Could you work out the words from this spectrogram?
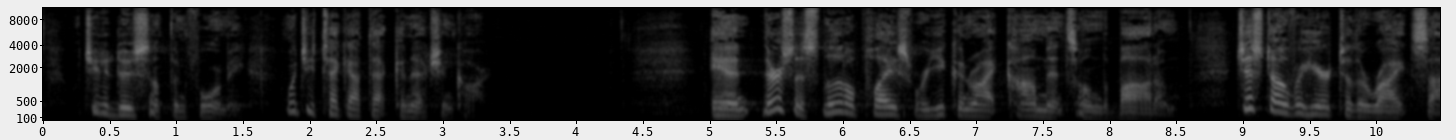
I want you to do something for me. I want you to take out that connection card. And there's this little place where you can write comments on the bottom, just over here to the right side.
